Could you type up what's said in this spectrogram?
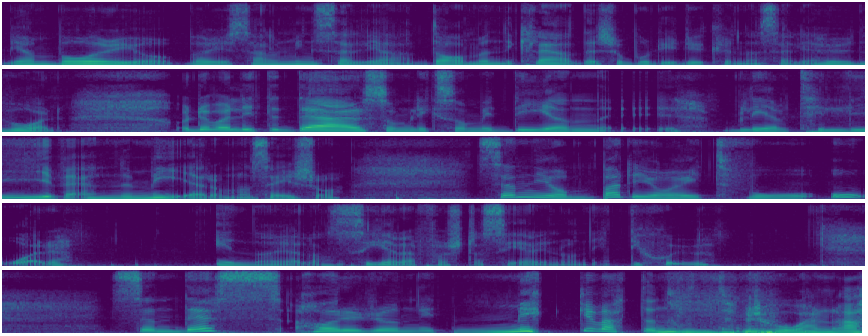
Björn Borg och Börje Salming sälja damunderkläder så borde ju du kunna sälja hudvård. Och det var lite där som liksom idén eh, blev till liv ännu mer om man säger så. Sen jobbade jag i två år innan jag lanserade första serien 97. Sen dess har det runnit mycket vatten under broarna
